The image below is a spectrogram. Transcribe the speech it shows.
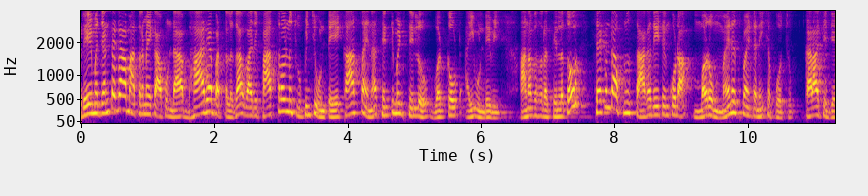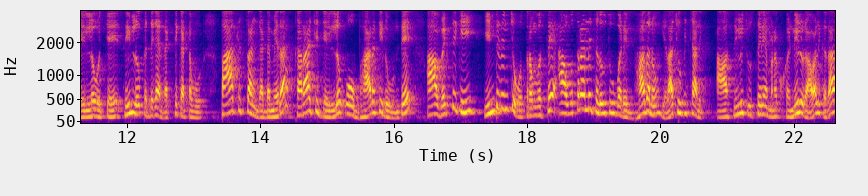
ప్రేమ జంటగా మాత్రమే కాకుండా భార్యాభర్తలుగా వారి పాత్రలను చూపించి ఉంటే కాస్త అయినా సెంటిమెంట్ సీన్లు వర్కౌట్ అయి ఉండేవి. అనవసర సీన్లతో సెకండ్ హాఫ్ను సాగదీయటం కూడా మరో మైనస్ పాయింట్ అని చెప్పవచ్చు. కరాచీ జైల్లో వచ్చే సీన్లు పెద్దగా రక్తి కట్టవు. పాకిస్తాన్ గడ్డ మీద కరాచీ జైల్లో ఓ భారతీయుడు ఉంటే ఆ వ్యక్తికి ఇంటి నుంచి ఉత్తరం వస్తే ఆ ఉత్తరాన్ని చదువుతూ పడే బాధను ఎలా చూపించాలి? ఆ సీన్లు చూస్తేనే మనకు కన్నీళ్ళు రావాలి కదా?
